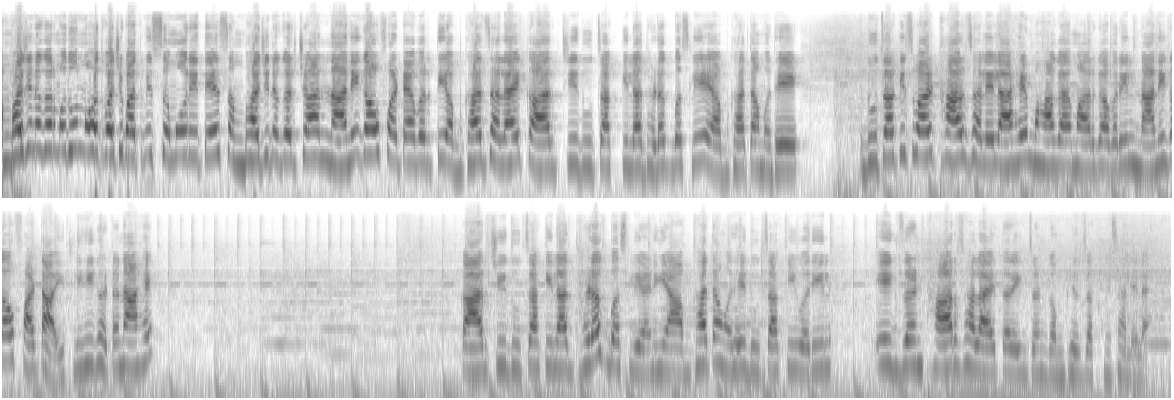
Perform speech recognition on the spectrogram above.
संभाजीनगरमधून महत्वाची बातमी समोर येते. संभाजीनगरच्या नाणेगाव फाट्यावरती अपघात झालाय. कारची दुचाकीला धडक बसली या अपघातामध्ये दुचाकीस्वार ठार झालेला आहे. महागा मार्गावरील नाणेगाव फाटा इथली ही घटना आहे. कारची दुचाकीला धडक बसली आणि या अपघातामध्ये दुचाकीवरील एक जण ठार झालाय तर एक जण गंभीर जखमी झालेला आहे.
